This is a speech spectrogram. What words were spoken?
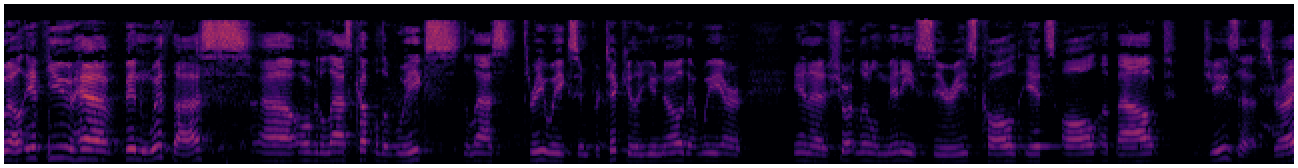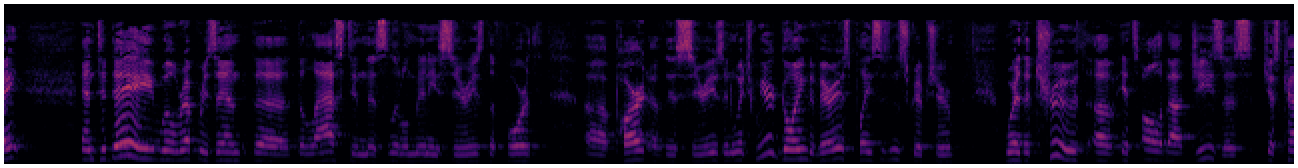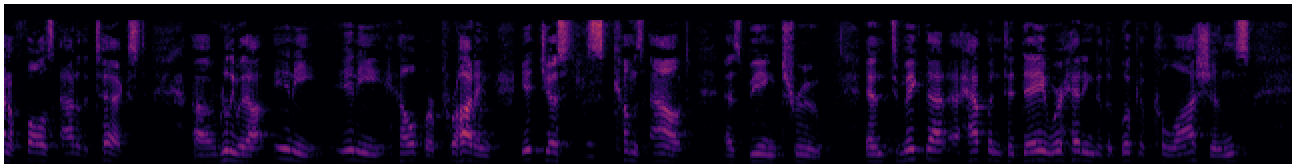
Well, if you have been with us uh, over the last couple of weeks, the last three weeks in particular, you know that we are in a short little mini series called It's All About Jesus, right? And today will represent the, the last in this little mini series, the fourth uh, part of this series, in which we are going to various places in Scripture where the truth of It's All About Jesus just kind of falls out of the text uh, really without any any help or prodding. It just comes out as being true. And to make that happen today, we're heading to the book of Colossians.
